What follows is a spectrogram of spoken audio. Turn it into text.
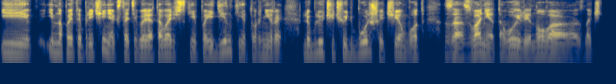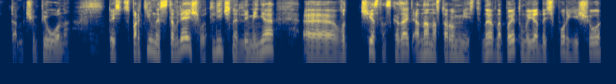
И именно по этой причине, кстати говоря, товарищеские поединки и турниры люблю чуть-чуть больше, чем вот за звание того или иного, значит, там, чемпиона. То есть спортивная составляющая, вот лично для меня, э, вот честно сказать, она на втором месте. Наверное, поэтому я до сих пор еще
